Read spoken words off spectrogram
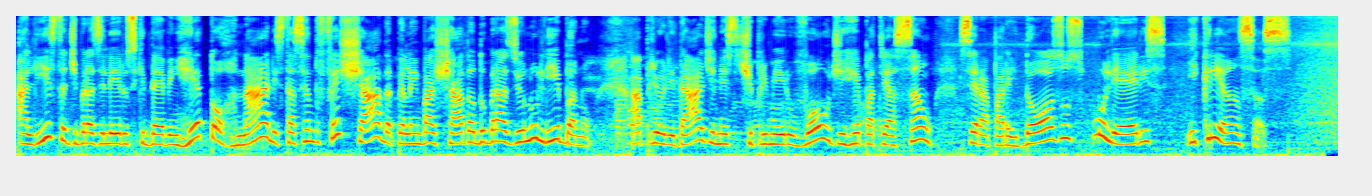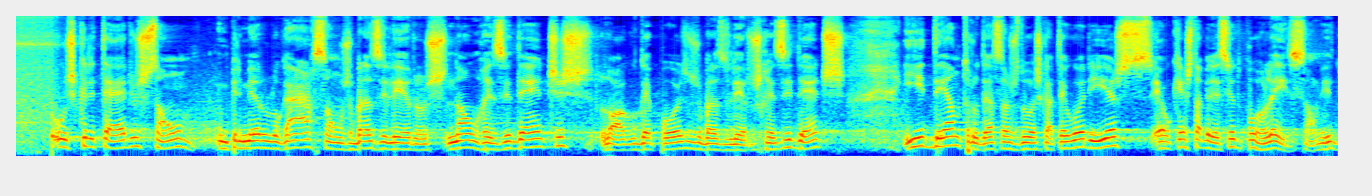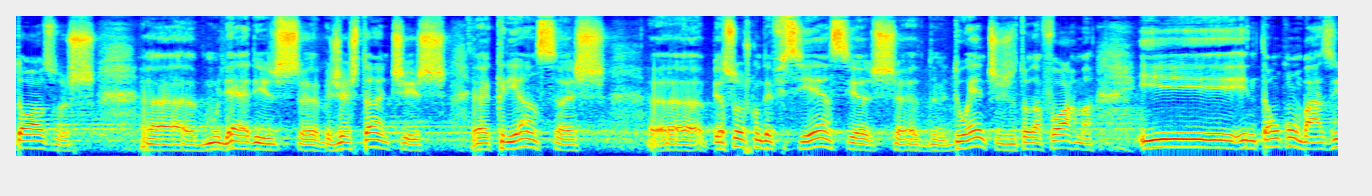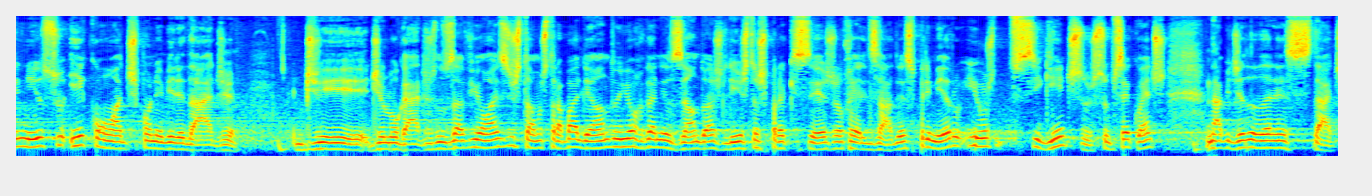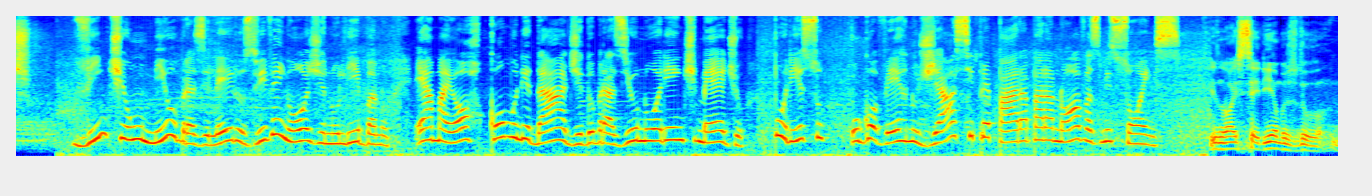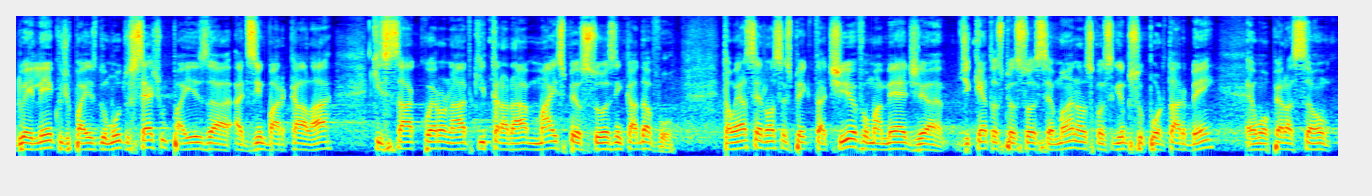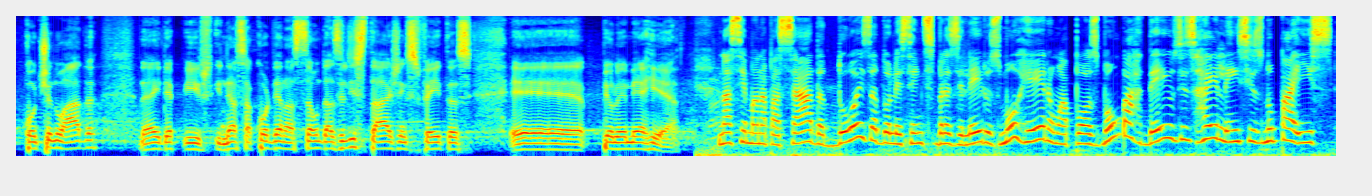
A lista de brasileiros que devem retornar está sendo fechada pela Embaixada do Brasil no Líbano. A prioridade neste primeiro voo de repatriação será para idosos, mulheres e crianças. Os critérios são, em primeiro lugar, são os brasileiros não residentes, logo depois os brasileiros residentes, e dentro dessas duas categorias é o que é estabelecido por lei, são idosos, uh, mulheres uh, gestantes, uh, crianças, pessoas com deficiências, doentes de toda forma, e então com base nisso e com a disponibilidade de, de, lugares nos aviões, estamos trabalhando e organizando as listas para que seja realizado esse primeiro e os seguintes, os subsequentes, na medida da necessidade. 21 mil brasileiros vivem hoje no Líbano. É a maior comunidade do Brasil no Oriente Médio. Por isso, o governo já se prepara para novas missões e nós seríamos do, do elenco de países do mundo o sétimo país a, a desembarcar lá, que saca a aeronave que trará mais pessoas em cada voo. Então essa é a nossa expectativa, uma média de 500 pessoas por semana, nós conseguimos suportar bem. É uma operação continuada né, e, de, e, nessa coordenação das listagens feitas é, pelo MRE. Na semana passada, dois adolescentes brasileiros morreram após bombardeios israelenses no país.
